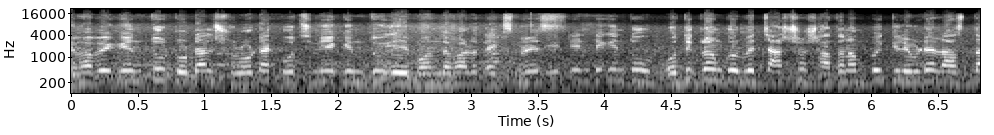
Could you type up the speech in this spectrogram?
এভাবে কিন্তু টোটাল ষোলোটা কোচ নিয়ে কিন্তু এই বন্দে ভারত এক্সপ্রেস এই ট্রেনটি কিন্তু অতিক্রম করবে চারশো সাতানব্বই কিলোমিটার রাস্তা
